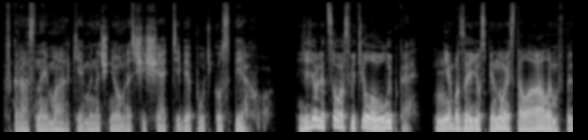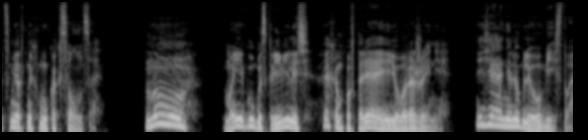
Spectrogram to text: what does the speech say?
В красной марке мы начнем расчищать тебе путь к успеху. Ее лицо осветила улыбка. Небо за ее спиной стало алым в предсмертных муках солнца. «Ну...» Мои губы скривились, эхом повторяя ее выражение. «Я не люблю убийства.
